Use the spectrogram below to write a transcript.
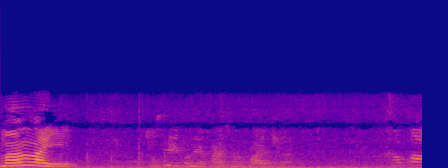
เมื่อไหร่น้องพี่คนนี้ใครช่างไฟคนเนี้ยเขาพ่อ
